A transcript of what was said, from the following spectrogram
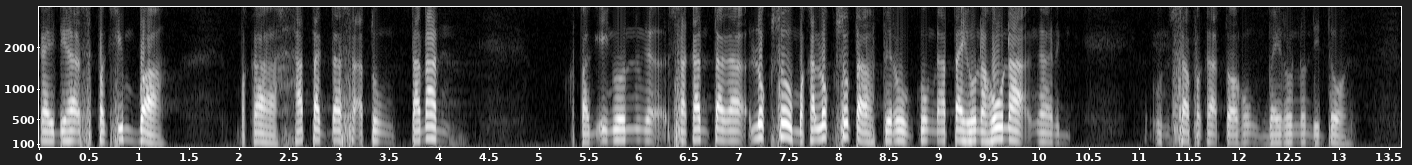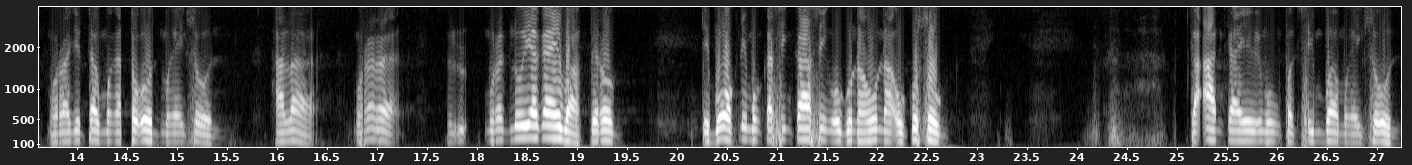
Kay diha sa pagsimba makahatag ta sa atong tanan. Kapag ingon sa kanta nga lukso makalukso ta pero kung natay hunahuna nga unsa pa ka to akong bayronon dito. Mura gyud tag mga tuod mga igsoon. Hala mura murag luya kay ba pero tibuok nimong kasing-kasing o gunahuna o kusog. Kaan kayo imong pagsimba mga igsoon?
